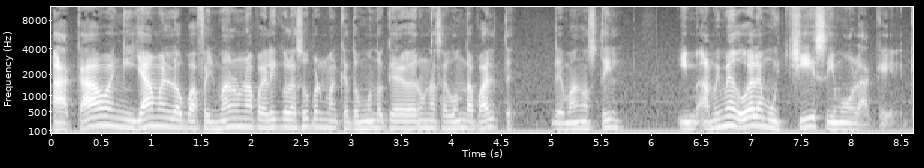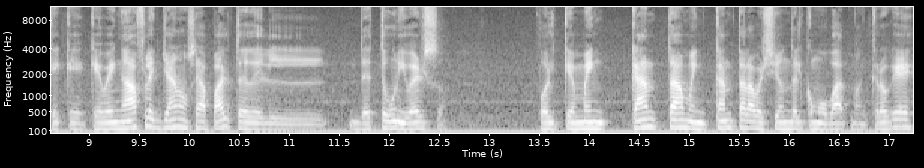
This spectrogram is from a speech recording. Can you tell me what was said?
Acaban y llámenlo para filmar una película de Superman que todo el mundo quiere ver una segunda parte de Man of Steel. Y a mí me duele muchísimo la que, que, que, Ben Affleck ya no sea parte del, de este universo. Porque me encanta, me encanta la versión de él como Batman. Creo que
